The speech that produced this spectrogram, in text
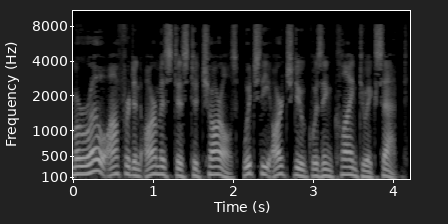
Moreau offered an armistice to Charles, which the Archduke was inclined to accept.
